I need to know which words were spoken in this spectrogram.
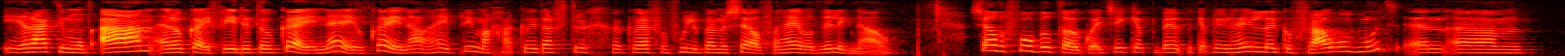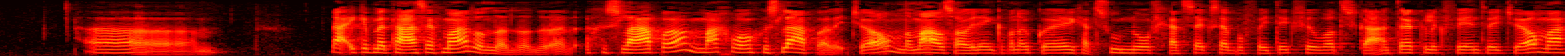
je raakt iemand aan en oké, vind je dit oké? Nee, oké, nou, hey, prima. Ga ik weer even terug, ga ik weer even voelen bij mezelf. Van, hé, hey, wat wil ik nou? Hetzelfde voorbeeld ook, weet je. Ik heb, ik heb nu een hele leuke vrouw ontmoet. En, um, nou, ik heb met haar, zeg maar, dan, geslapen. Maar gewoon geslapen, weet je wel. Normaal zou je denken van, oké, je gaat zoenen of je gaat seks hebben of weet ik veel wat. Je aantrekkelijk vindt, weet je wel. Maar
